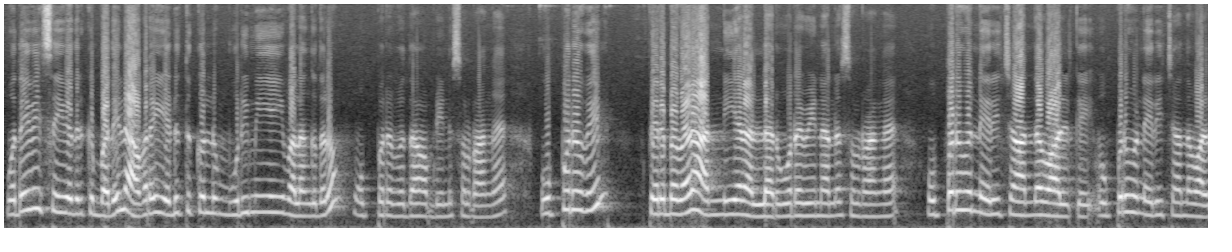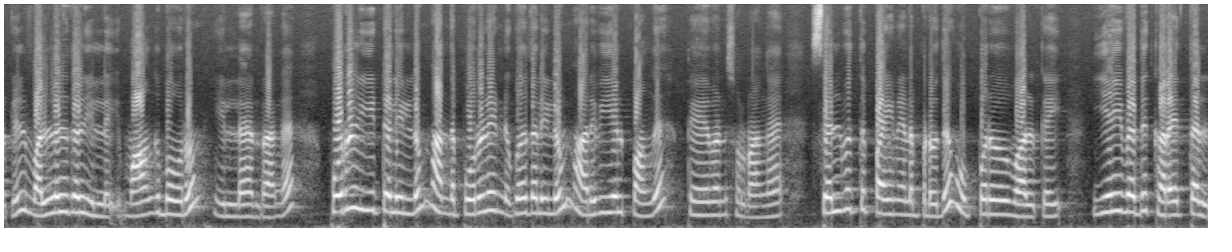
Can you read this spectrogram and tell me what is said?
உதவி செய்வதற்கு பதில் அவரை எடுத்துக்கொள்ளும் உரிமையை வழங்குதலும் ஒப்புரவு தான் அப்படின்னு சொல்கிறாங்க ஒப்புரவில் பெறுபவர் அந்நியர் அல்லர் உறவினர்னு சொல்கிறாங்க ஒப்புரவு நெறி சார்ந்த வாழ்க்கை ஒப்புரவு நெறி சார்ந்த வாழ்க்கையில் வள்ளல்கள் இல்லை வாங்குபவரும் இல்லைன்றாங்க. பொருள் ஈட்டலிலும் அந்த பொருளை நுகர்தலிலும் அறிவியல் பங்கு தேவைன்னு சொல்கிறாங்க செல்வத்து பயன் எனப்படுவது ஒப்புரவு வாழ்க்கை. இயைவது கரைத்தல்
